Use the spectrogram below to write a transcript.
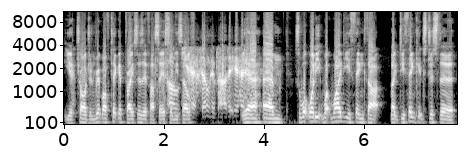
you're charging rip-off ticket prices, if I say so oh, myself. yeah, tell me about it. Yeah. Yeah. Um, so what? What do you? What, why do you think that? Like, do you think it's just the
